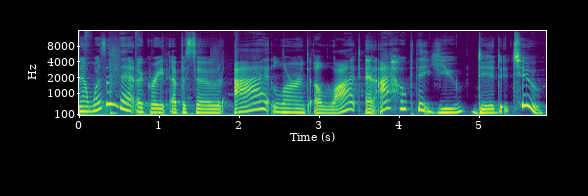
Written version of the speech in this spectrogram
Now, wasn't that a great episode? I learned a lot, and I hope that you did too.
